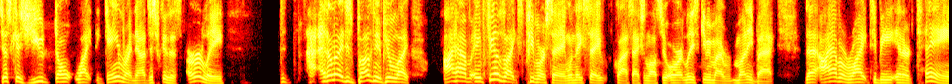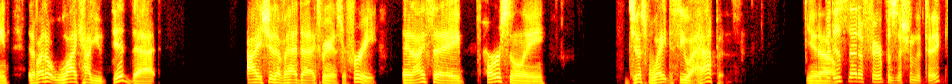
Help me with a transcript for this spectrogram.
just because you don't like the game right now, just because it's early." I, don't know. It just bugs me. People like, I have. It feels like people are saying when they say class action lawsuit, or at least give me my money back, that I have a right to be entertained. And if I don't like how you did that, I should have had that experience for free. And I say personally, just wait to see what happens. You know, But is that a fair position to take?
